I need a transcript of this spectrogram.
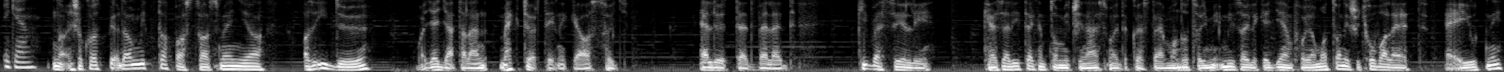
Igen. Na, és akkor ott például mit tapasztalsz, mennyi a, az idő, vagy egyáltalán megtörténik-e az, hogy előtted veled kibeszéli, kezelitek, nem tudom, mit csinálsz, majd akkor ezt elmondod, hogy mi, mi zajlik egy ilyen folyamaton, és hogy hova lehet eljutni,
